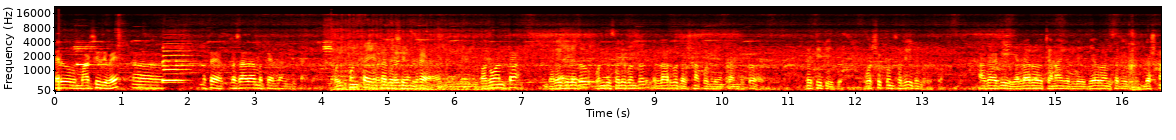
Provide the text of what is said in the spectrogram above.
ಯಾರು ಮಾಡಿಸಿದ್ದೀವಿ. ಮತ್ತು ಪ್ರಸಾದ ಮತ್ತು ಎಲ್ಲ ನಡೀತಾ ವೈಕುಂಠ ಏಕಾದಶಿ ಅಂದರೆ ಭಗವಂತ ಧರೆಗಿಳಿದು ಒಂದು ಸಲ ಬಂದು ಎಲ್ಲರಿಗೂ ದರ್ಶನ ಕೊಡಲಿ ಅಂತ ಅಂದ್ಬಿಟ್ಟು ಪ್ರತೀತಿ ಇದೆ. ವರ್ಷಕ್ಕೊಂದು ಸಲ ಇದು ಬರುತ್ತೆ. ಹಾಗಾಗಿ ಎಲ್ಲರೂ ಚೆನ್ನಾಗಿರಲಿ, ದೇವರು ಒಂದು ಸಲ ದರ್ಶನ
